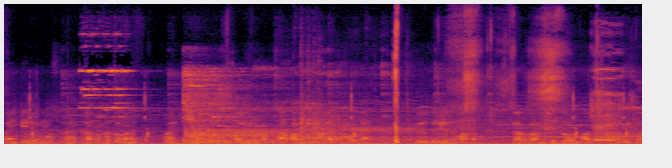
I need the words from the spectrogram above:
Ben geliyorum o sıra etrafında dolanıp rakibine doğru sarıyorum. Bak sağ parmak istedim orada öldürüyordum adamı. Sarılamışız da olmaz. Hayda.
